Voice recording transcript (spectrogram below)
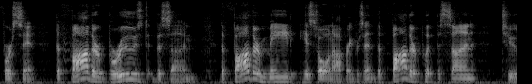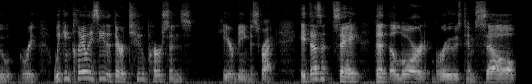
for sin. The Father bruised the Son. The Father made his soul an offering for sin. The Father put the Son to grief. We can clearly see that there are two persons here being described. It doesn't say that the Lord bruised himself,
